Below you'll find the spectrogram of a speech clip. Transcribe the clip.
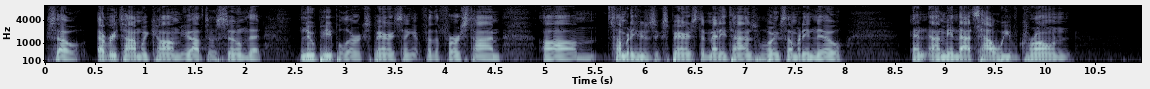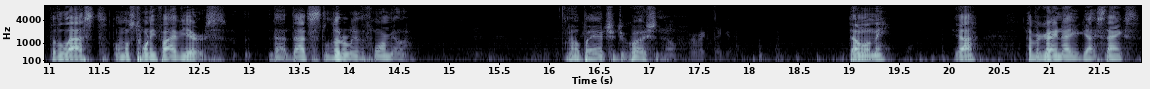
So every time we come, you have to assume that new people are experiencing it for the first time. Um, somebody who's experienced it many times will bring somebody new, and I mean that's how we've grown for the last almost 25 years. That that's literally the formula. I hope I answered your question. no, perfect. Thank you. Done with me? Yeah? Have a great night, you guys. Thanks.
